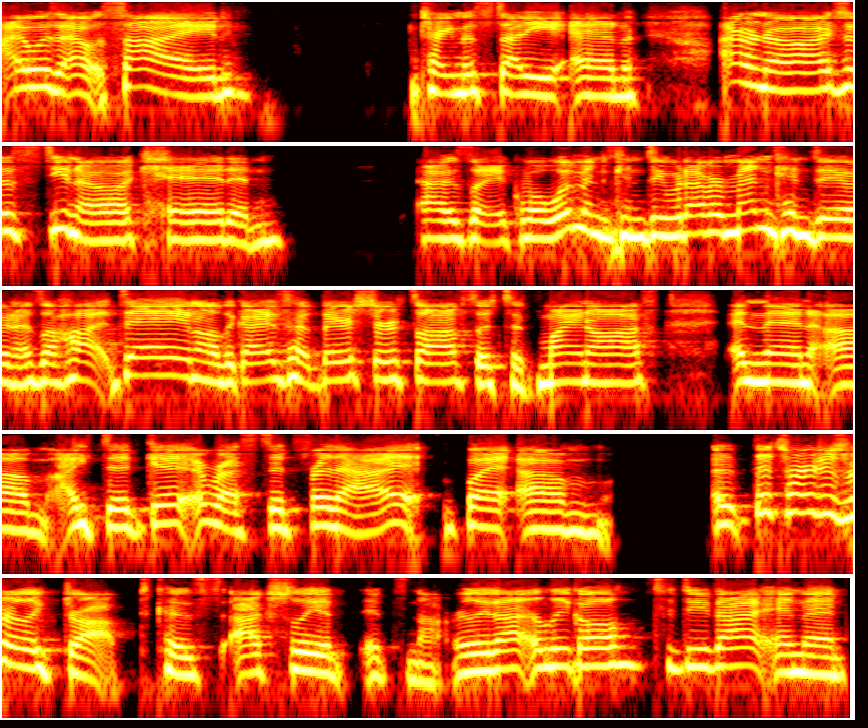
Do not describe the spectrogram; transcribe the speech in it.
i was outside trying to study and i don't know i was just you know a kid and I was like, well, women can do whatever men can do. And it was a hot day and all the guys had their shirts off. So I took mine off. And then um, I did get arrested for that. But um, uh, the charges were like dropped because actually it, it's not really that illegal to do that. And then,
